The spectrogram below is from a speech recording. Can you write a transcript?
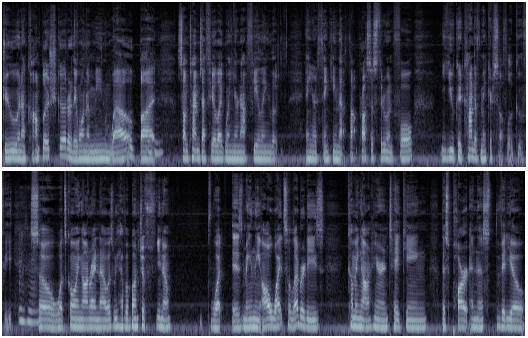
do and accomplish good or they want to mean well, but mm-hmm. sometimes I feel like when you're not feeling the and you're thinking that thought process through in full, you could kind of make yourself look goofy. Mm-hmm. So what's going on right now is we have a bunch of, you know, what is mainly all white celebrities coming out here and taking this part in this video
